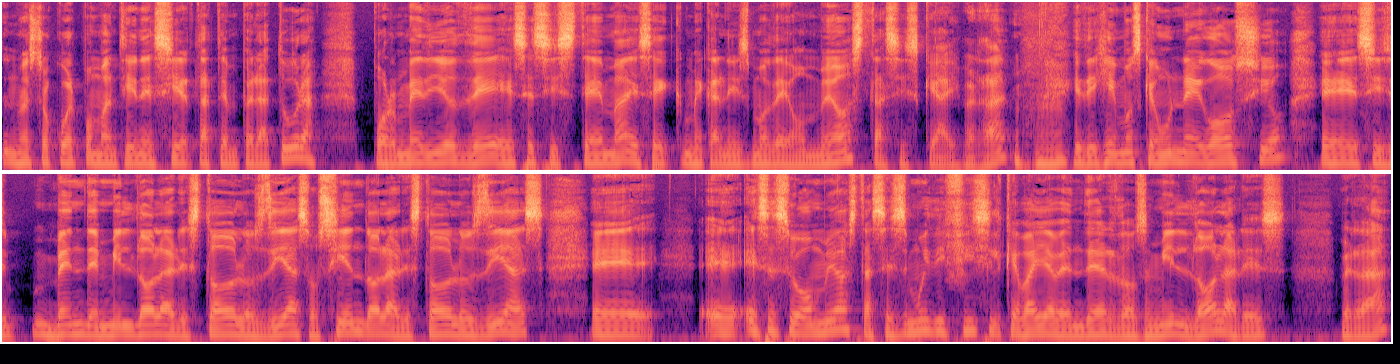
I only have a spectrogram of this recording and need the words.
nuestro cuerpo mantiene cierta temperatura, por medio de ese sistema, ese mecanismo de homeostasis que hay, ¿verdad? Y dijimos que un negocio, eh, si vende mil dólares todos los días o cien dólares todos los días, eh, eh, ese es su homeostasis. Es muy difícil que vaya a vender dos mil dólares ¿verdad?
